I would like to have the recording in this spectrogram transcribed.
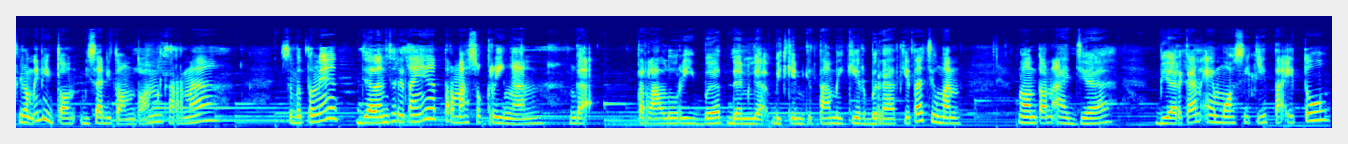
film ini diton bisa ditonton karena sebetulnya jalan ceritanya termasuk ringan nggak terlalu ribet dan nggak bikin kita mikir berat. Kita cuman nonton aja biarkan emosi kita itu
